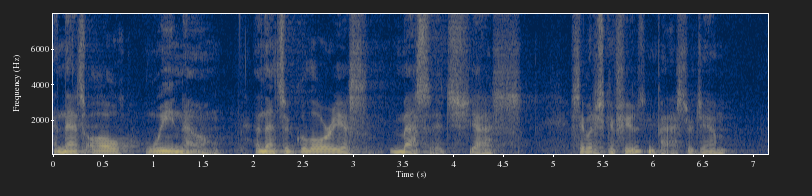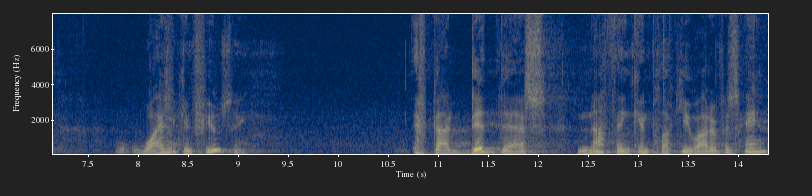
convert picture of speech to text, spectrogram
And that's all we know. And that's a glorious message, yes? Say, but it's confusing, Pastor Jim. Why is it confusing? If God did this, nothing can pluck you out of his hand.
